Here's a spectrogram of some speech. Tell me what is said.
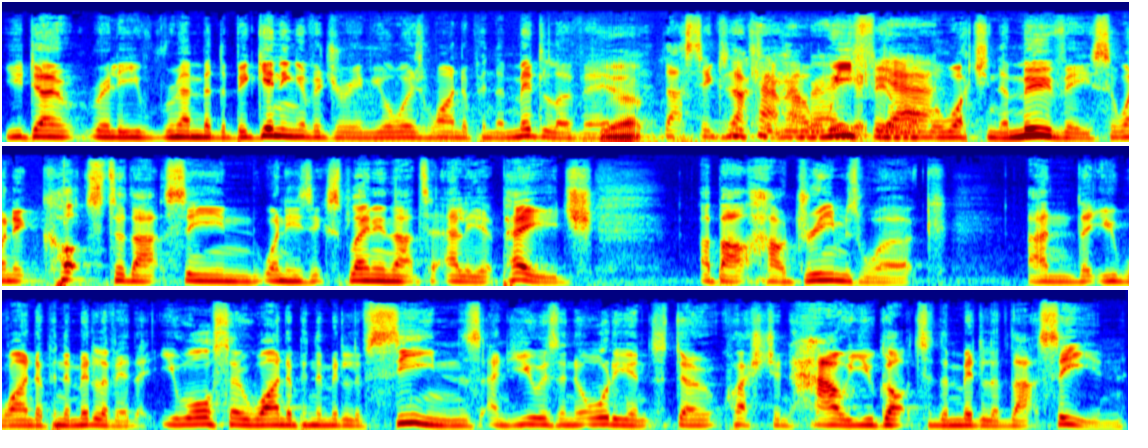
you don't really remember the beginning of a dream you always wind up in the middle of it Yep. that's exactly how remember we it, feel yeah. when we're watching the movie so when it cuts to that scene when he's explaining that to Elliot Page about how dreams work and that you wind up in the middle of it, that you also wind up in the middle of scenes, and you as an audience don't question how you got to the middle of that scene.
